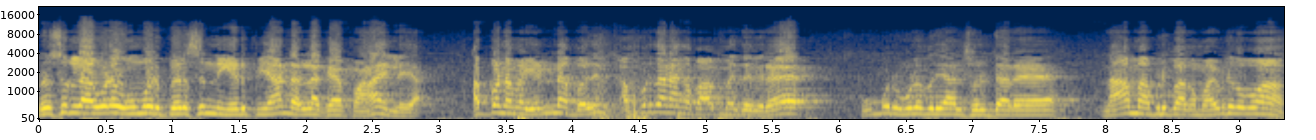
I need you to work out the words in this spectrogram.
ரசூல்லா விட உமர் பெருசுன்னு நீ எடுப்பியான்னு நல்லா கேட்பானா இல்லையா? அப்ப நம்ம என்ன பதில்? அப்படிதான் நாங்க பார்ப்போமே தவிர உமர் இவ்வளவு பெரிய ஆள் சொல்லிட்டாரு. நாம அப்படி பார்க்கமா? எப்படி பார்ப்போம்?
